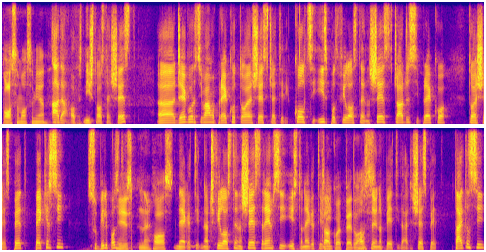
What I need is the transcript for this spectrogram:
8-8-1. A da, opet ništa, ostaje 6. Uh, Jaguarsi vamo preko, to je 6-4. Coltsi ispod, Fila ostaje na 6. Chargersi preko, to je 6-5. Packersi su bili pozitivni. Ispod. Ne. Os, Negativni. Znači Fila ostaje na 6, Ramsi isto negativni. tako je 5-12. Ostaju na 5 i dalje, 6-5. Titansi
